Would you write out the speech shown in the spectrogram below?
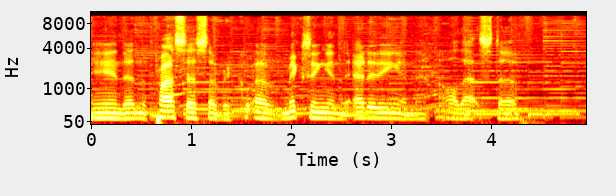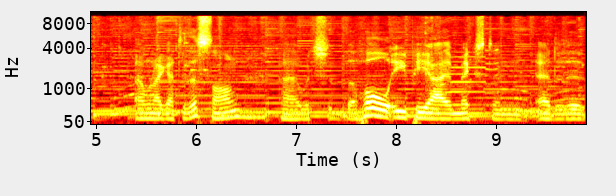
And in the process of, rec- of mixing and editing and all that stuff, uh, when I got to this song, uh, which the whole EP mixed and edited.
